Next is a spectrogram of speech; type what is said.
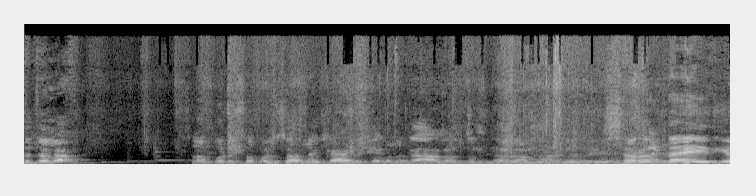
তো চলো। শরৎ এদিকে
